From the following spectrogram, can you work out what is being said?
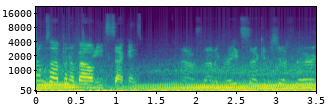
comes up in about eight seconds. No, it's not a great Great second shift there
